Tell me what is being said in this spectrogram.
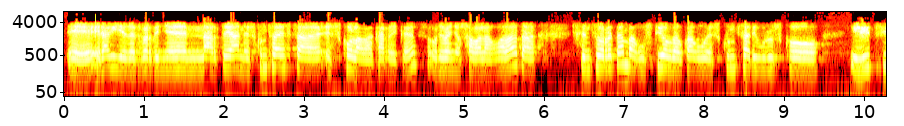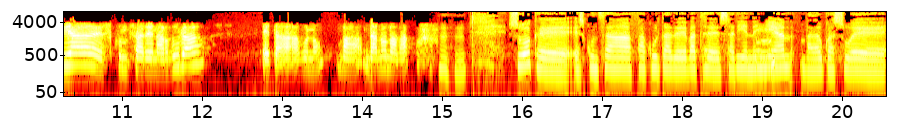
e, eragile desberdinen artean, hezkuntza ez da eskola bakarrik, ez? Hori baino zabalagoa da, eta zentzu horretan, ba, guztiok daukagu hezkuntzari buruzko iritzia, hezkuntzaren ardura, eta, bueno, ba, danona da. Zuok, eh, eskuntza fakultate bat sarien enean, badaukazue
